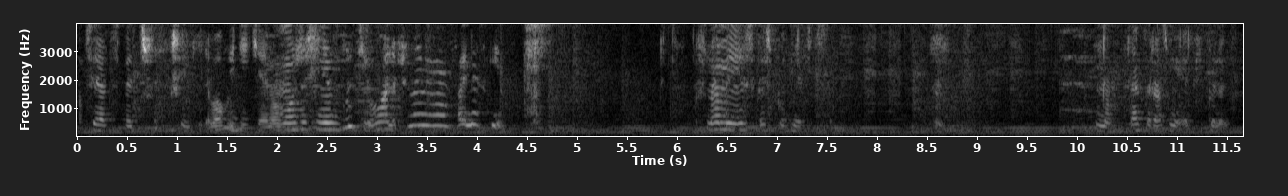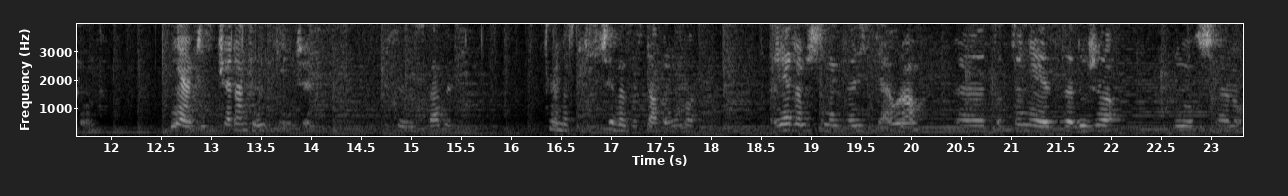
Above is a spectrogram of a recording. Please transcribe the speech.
otwierać sobie trzy skrzynki, no bo widzicie, no może się nie zwróciło, ale przynajmniej mam fajny skin. Przynajmniej jest jakaś podniebić No, tak teraz mój ekwipunek wygląda. Nie wiem, czy sprzedam ten skin, czy czy zestawy. Chyba, chyba zestawy, no bo jeden odcinek 20 euro, e, to to nie jest za dużo. No, no.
